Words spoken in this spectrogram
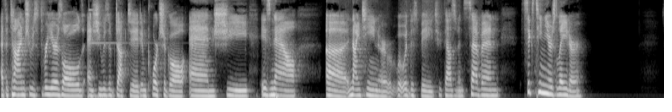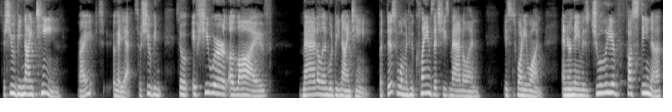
At the time, she was three years old and she was abducted in Portugal, and she is now uh, 19 or what would this be 2007 16 years later so she would be 19 right okay yeah so she would be so if she were alive Madeline would be 19 but this woman who claims that she's Madeline is 21 and her name is julia faustyna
